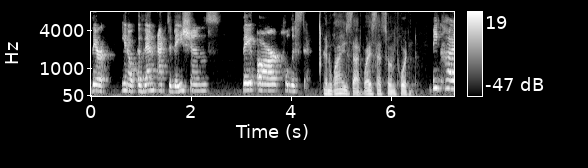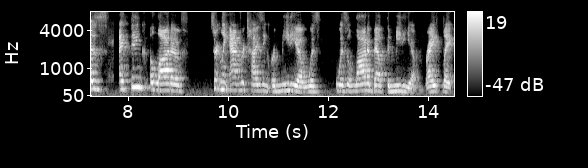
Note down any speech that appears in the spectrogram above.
they're, you know, event activations. They are holistic. And why is that? Why is that so important? Because I think a lot of certainly advertising or media was was a lot about the medium, right? Like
